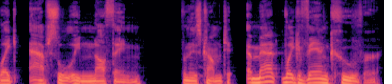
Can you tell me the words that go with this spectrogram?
like absolutely nothing from these commentators. Like Vancouver,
